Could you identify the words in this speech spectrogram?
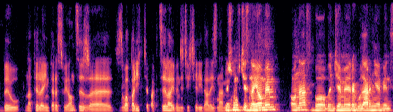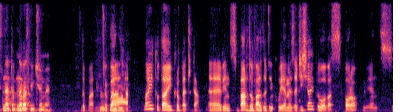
był na tyle interesujący, że złapaliście bakcyla i będziecie chcieli dalej z nami. Też mówcie znajomym o nas, bo będziemy regularnie, więc na, to, na was liczymy. Dokładnie. Dokładnie. No i tutaj kropeczka. E, więc bardzo, bardzo dziękujemy za dzisiaj. Było Was sporo, więc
